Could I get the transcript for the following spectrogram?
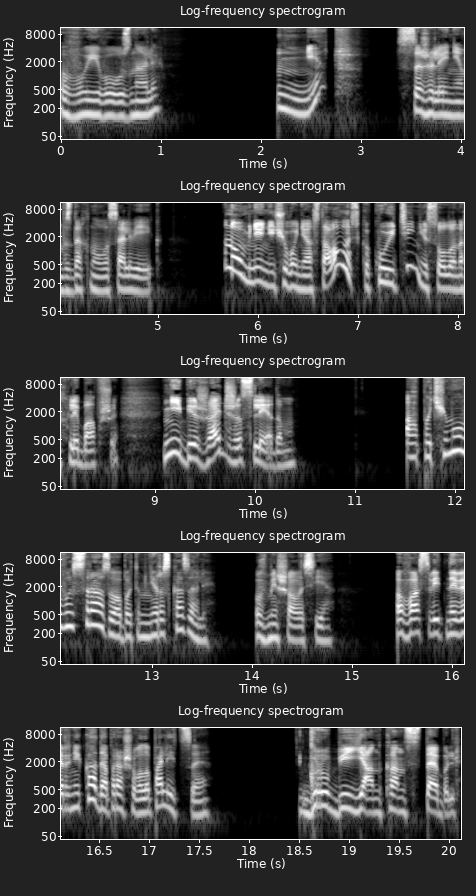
«Вы его узнали?» «Нет», — с сожалением вздохнула Сальвейк. Но мне ничего не оставалось, как уйти, не солоно хлебавши. Не бежать же следом. «А почему вы сразу об этом не рассказали?» — вмешалась я. «Вас ведь наверняка допрашивала полиция». «Грубиян-констебль!»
